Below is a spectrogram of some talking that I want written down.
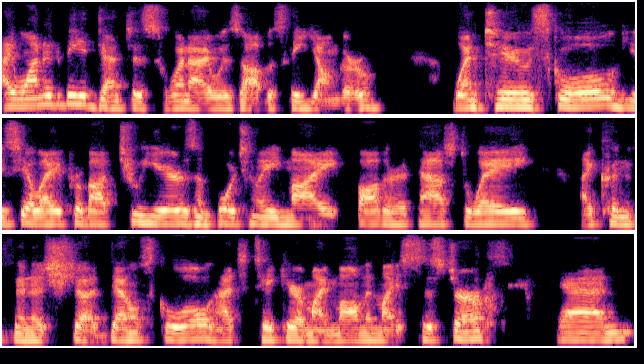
I wanted to be a dentist when I was obviously younger. Went to school, UCLA, for about two years. Unfortunately, my father had passed away. I couldn't finish uh, dental school. I had to take care of my mom and my sister. And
